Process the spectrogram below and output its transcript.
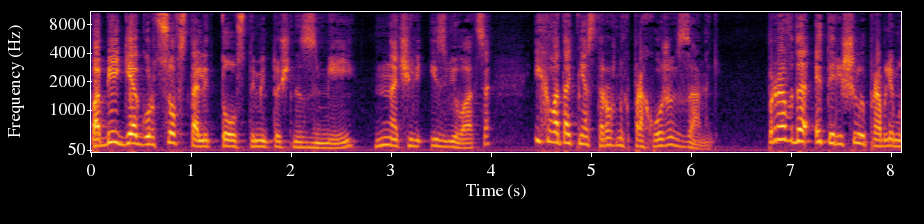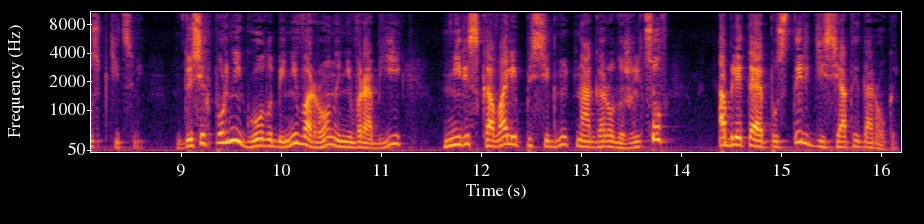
Побеги огурцов стали толстыми, точно змеи, начали извиваться и хватать неосторожных прохожих за ноги. Правда, это решило проблему с птицами. До сих пор ни голуби, ни вороны, ни воробьи не рисковали посягнуть на огороды жильцов, облетая пустырь десятой дорогой.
